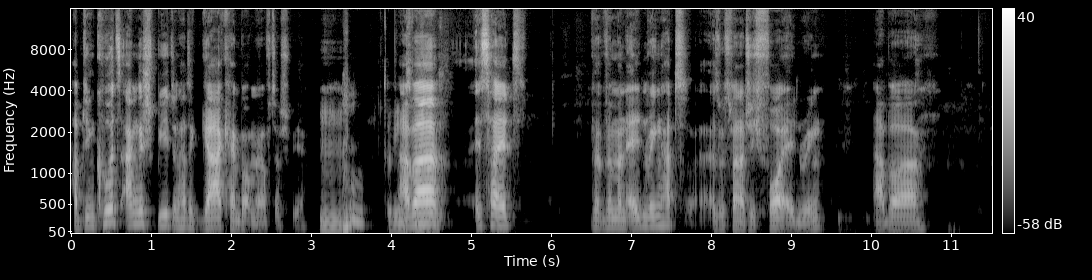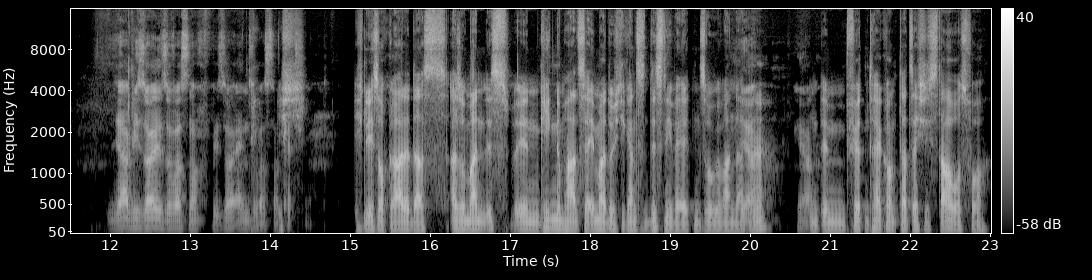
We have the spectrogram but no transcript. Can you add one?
habe den kurz angespielt und hatte gar keinen Bock mehr auf das Spiel. Mhm. Aber ist halt, wenn man Elden Ring hat, also es war natürlich vor Elden Ring, aber ja, wie soll sowas noch, wie soll einen sowas noch Ich- catchen? Ich lese auch gerade, dass, also man ist in Kingdom Hearts ja immer durch die ganzen Disney-Welten so gewandert, Ja. ne? Ja. Und im vierten Teil kommt tatsächlich Star Wars vor,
